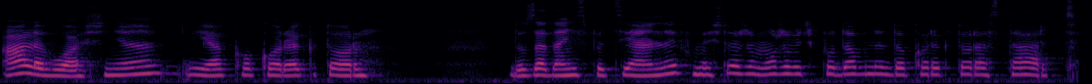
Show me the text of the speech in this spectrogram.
Ale właśnie jako korektor do zadań specjalnych myślę, że może być podobny do korektora Start.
